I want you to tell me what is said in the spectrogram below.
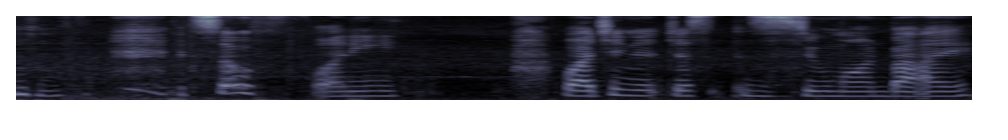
it's so funny watching it just zoom on by.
